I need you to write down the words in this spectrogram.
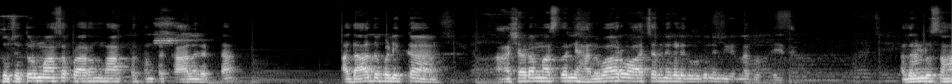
ಸೊ, ಚತುರ್ಮಾಸ ಪ್ರಾರಂಭ ಆಗ್ತಕ್ಕಂಥ ಕಾಲಘಟ್ಟ. ಅದಾದ ಬಳಿಕ ಆಷಾಢ ಮಾಸದಲ್ಲಿ ಹಲವಾರು ಆಚರಣೆಗಳಿರುವುದು ನಿಮಗೆಲ್ಲ ಗೊತ್ತೇ ಇದೆ. ಅದರಲ್ಲೂ ಸಹ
